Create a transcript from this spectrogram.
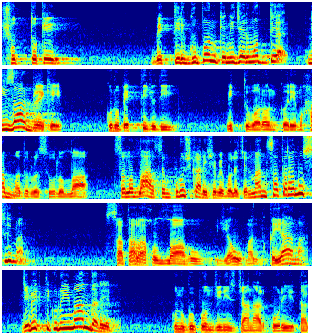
সত্যকে ব্যক্তির গোপনকে নিজের মধ্যে রিজার্ভ রেখে কোনো ব্যক্তি যদি মৃত্যুবরণ করে মোহাম্মদুর রসুল্লাহ সাল্লাহ আসলাম পুরস্কার হিসেবে বলেছেন, মান সাতারা মুসলিমান যে ব্যক্তি কোনো ইমানদারের কোনো গোপন জিনিস জানার পরে তা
